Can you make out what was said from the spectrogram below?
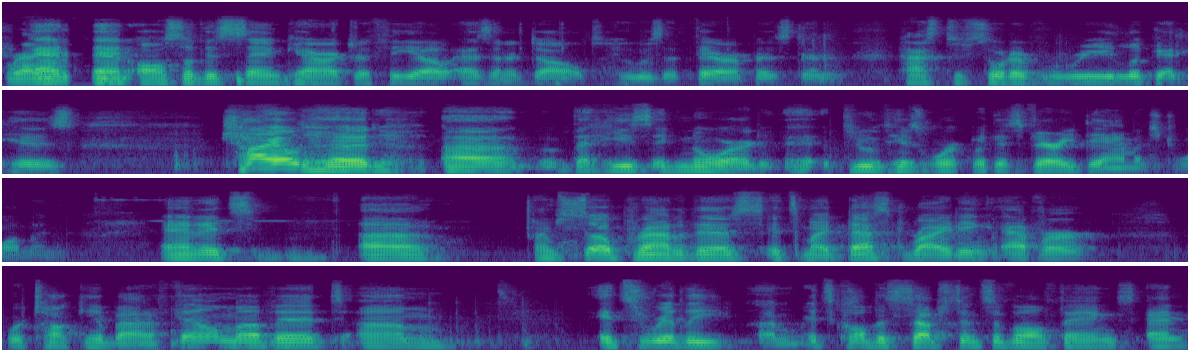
Right. And then also this same character, Theo, as an adult who is a therapist and has to sort of re-look at his childhood uh, that he's ignored uh, through his work with this very damaged woman. And it's, uh, I'm so proud of this. It's my best writing ever. We're talking about a film of it. Um, it's really, um, it's called The Substance of All Things. And,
